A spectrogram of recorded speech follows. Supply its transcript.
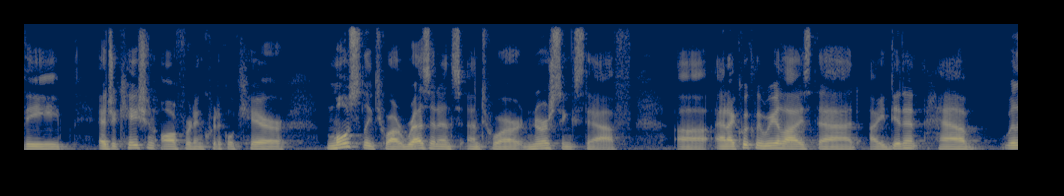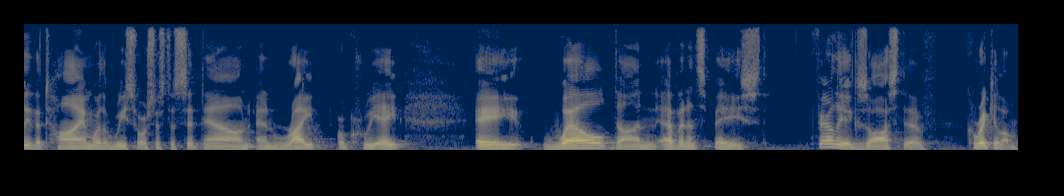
the education offered in critical care, mostly to our residents and to our nursing staff. Uh, and I quickly realized that I didn't have really the time or the resources to sit down and write or create a well done, evidence based, fairly exhaustive curriculum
